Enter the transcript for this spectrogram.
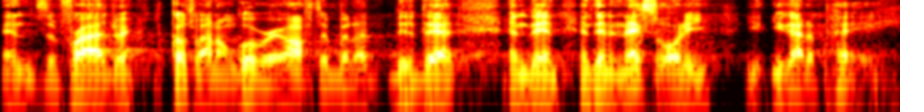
and some fried drink. Of course, I don't go very often, but I did that. And then, and then the next order, you, you got to pay.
